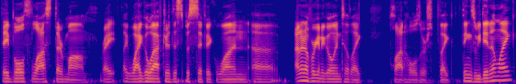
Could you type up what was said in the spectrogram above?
they both lost their mom, right? Like why go after this specific one? Uh, I don't know if we're gonna go into like plot holes or like things we didn't like.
